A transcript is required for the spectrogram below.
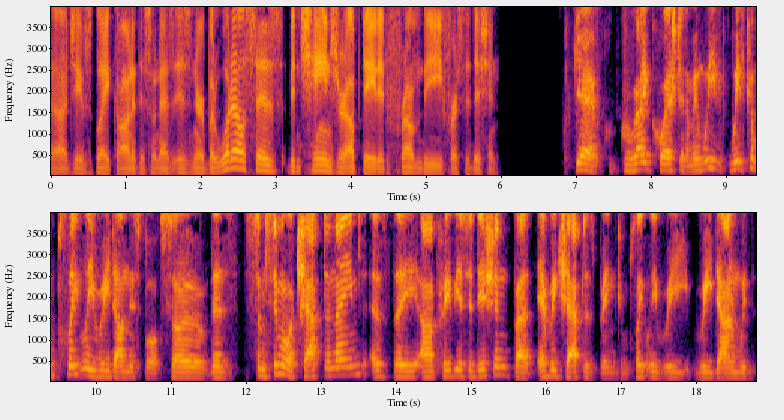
uh, James Blake on it. This one has Isner. But what else has been changed or updated from the first edition? Yeah, great question. I mean, we've we've completely redone this book. So there's some similar chapter names as the uh, previous edition, but every chapter's been completely re redone with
